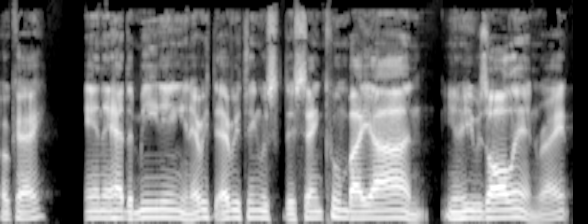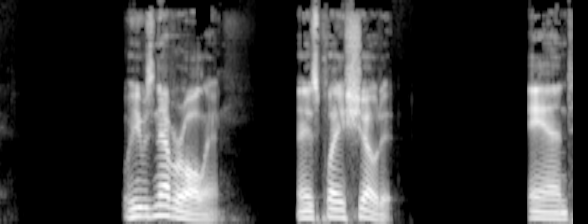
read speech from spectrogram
Okay? And they had the meeting and everything, everything was, they sang kumbaya and, you know, he was all in, right? Well, he was never all in. And his play showed it. And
